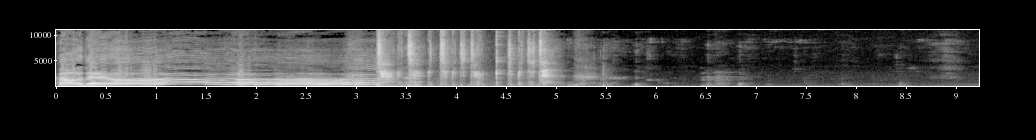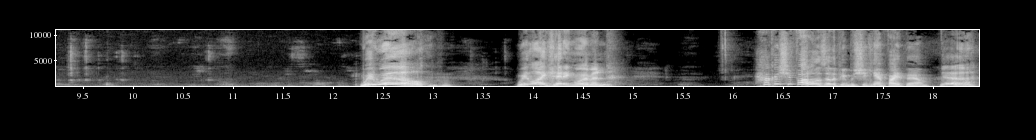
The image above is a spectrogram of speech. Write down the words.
Holiday. Oh. We will. We like hitting women. How can she follow those other people? She can't fight them. Yeah.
